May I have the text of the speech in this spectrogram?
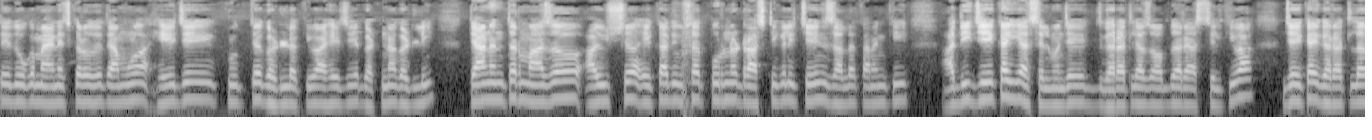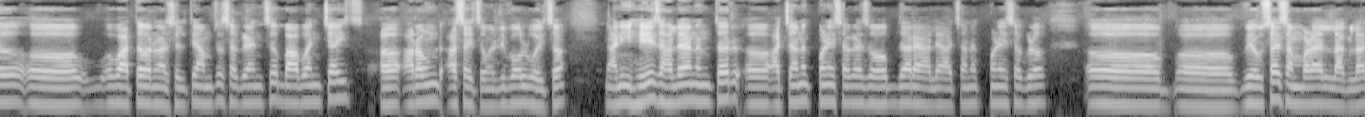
ते दोघं मॅनेज करत होते. त्यामुळं हे जे कृत्य घडलं किंवा हे जे घटना घडली त्यानंतर माझं आयुष्य एका दिवसात पूर्ण ड्रास्टिकली चेंज झालं. कारण की आधी जे काही असेल म्हणजे घरातल्या जबाबदाऱ्या असतील किंवा जे काही घरातलं वातावरण असेल ते आमचं सगळ्यांचं बाबांच्याहीच अराउंड असायचं म्हणजे रिव्हॉल्व्ह व्हायचं. आणि हे झाल्यानंतर अचानकपणे सगळ्या जबाबदाऱ्या आल्या. अचानकपणे सगळं व्यवसाय सांभाळायला लागला.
